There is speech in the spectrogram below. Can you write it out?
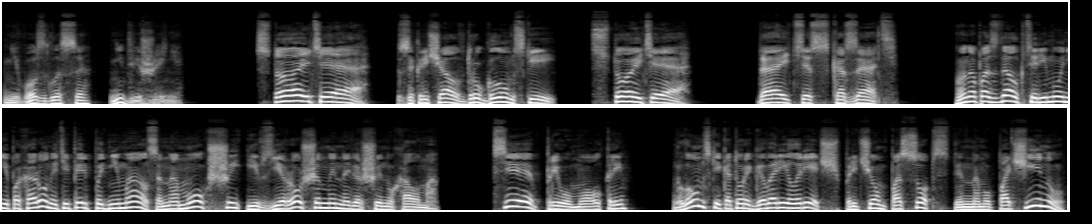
ни возгласа, ни движения. «Стойте!» — закричал вдруг Глумский. «Стойте! Дайте сказать!» Он опоздал к церемонии похорон и теперь поднимался, намокший и взъерошенный на вершину холма. Все приумолкли. Глумский, который говорил речь, причем по собственному почину,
